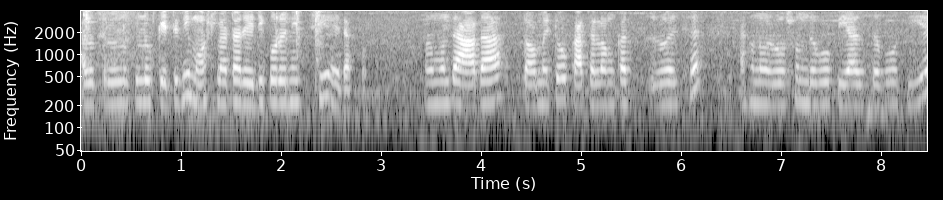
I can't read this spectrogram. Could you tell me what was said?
আলু টালুগুলো কেটে নিই, মশলাটা রেডি করে নিচ্ছি। এই দেখো, ওর মধ্যে আদা, টমেটো, কাঁচা লঙ্কা রয়েছে। এখন রসুন দেবো, পেঁয়াজ দেবো দিয়ে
